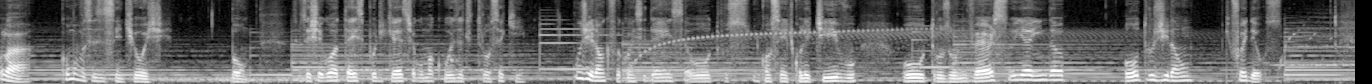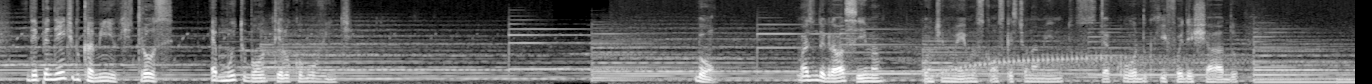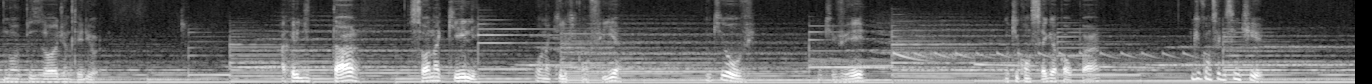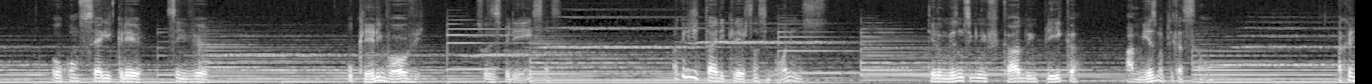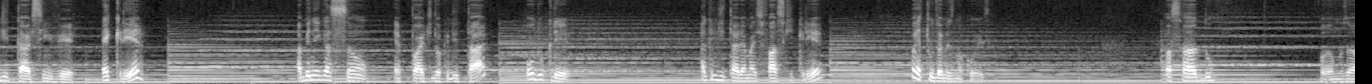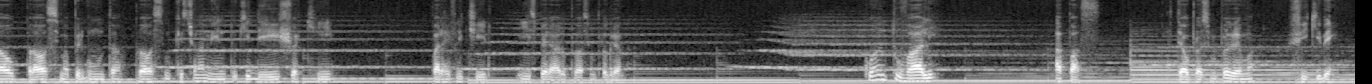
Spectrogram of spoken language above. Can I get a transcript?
Olá, como você se sente hoje? Bom, se você chegou até esse podcast, alguma coisa te trouxe aqui. Um girão que foi coincidência, outros inconsciente coletivo, outros o universo e ainda outros girão que foi Deus. Independente do caminho que te trouxe, é muito bom tê-lo como ouvinte. Bom, mais um degrau acima, continuemos com os questionamentos de acordo com o que foi deixado no episódio anterior. Acreditar só naquele ou naquilo que confia, no que ouve, no que vê, no que consegue apalpar, no que consegue sentir, ou consegue crer sem ver. O crer envolve suas experiências, Acreditar e crer são sinônimos? Ter o mesmo significado implica a mesma aplicação? Acreditar sem ver é crer? A abnegação é parte do acreditar ou do crer? Acreditar é mais fácil que crer? Ou é tudo a mesma coisa? Passado, vamos à próxima pergunta, próximo questionamento que deixo aqui para refletir e esperar o próximo programa. Quanto vale a paz? Até o próximo programa. Fique bem.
